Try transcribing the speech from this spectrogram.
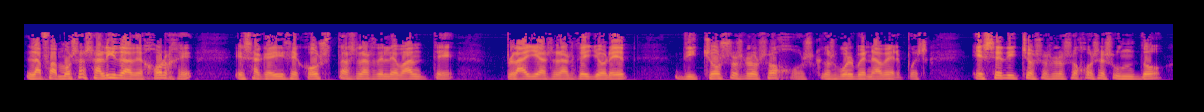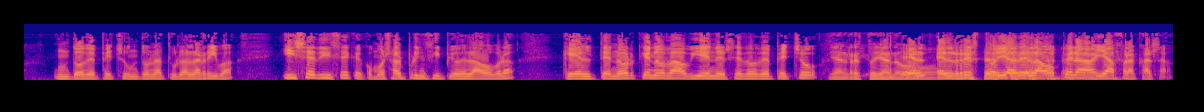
la famosa salida de Jorge, esa que dice costas las de Levante, playas las de Lloret, dichosos los ojos que os vuelven a ver. Pues ese dichosos los ojos es un do, un do de pecho, un do natural arriba, y se dice que como es al principio de la obra, que el tenor que no da bien ese do de pecho, Ya el resto ya no. el, el resto ya de la ópera ya fracasa.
